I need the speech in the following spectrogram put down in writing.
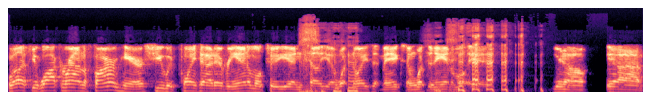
Well, if you walk around the farm here, she would point out every animal to you and tell you what noise it makes and what the animal is. You know, yeah.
